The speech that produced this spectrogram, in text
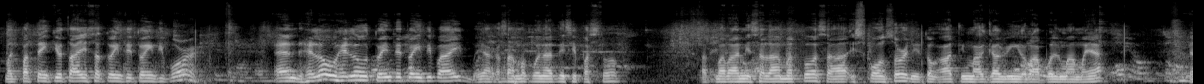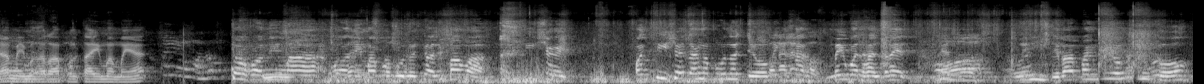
Magpa-thank you tayo sa 2024. And hello, hello 2025. Ayan, kasama po natin si Pastor. At maraming salamat po sa sponsor nitong ating magawing raffle mamaya. Ayan, may mga raffle tayo mamaya. Ito, kung ano yung, ma, kung ano. Halimbawa, t-shirt. Pag t-shirt ang napunot nyo, may, isa- may 100. Oh. Diba? Pag yung inko,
